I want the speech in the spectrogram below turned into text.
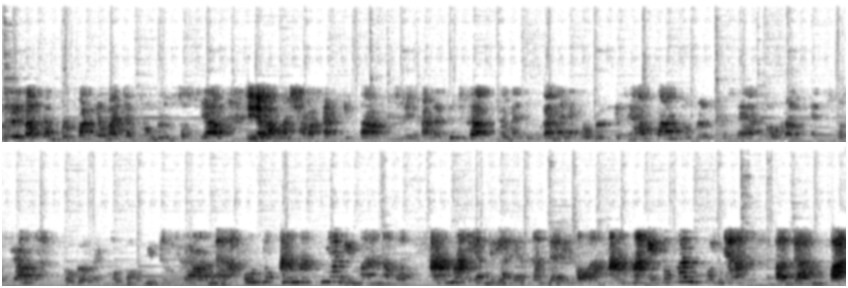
menyebabkan berbagai macam problem sosial Iya. dalam masyarakat kita. Iya. Karena itu juga karena itu bukan hanya problem kesehatan, problem kesehatan, problem sosial, problem ekonomi juga. Nah, untuk anaknya gimana, Bang? Anak yang dilahirkan dari seorang anak itu kan punya eh, dampak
